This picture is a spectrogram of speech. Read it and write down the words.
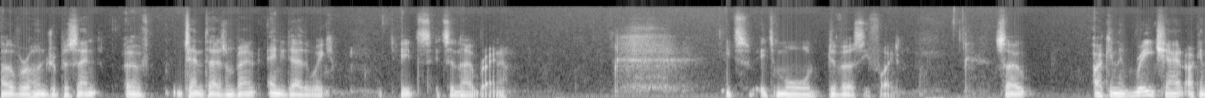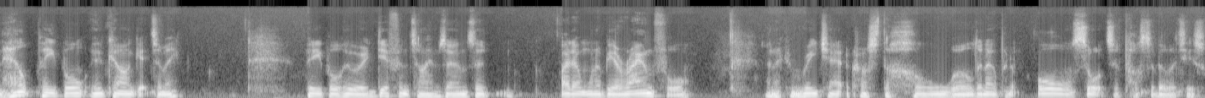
over 100% of £10,000 any day of the week it's it's a no-brainer. It's it's more diversified. So I can reach out, I can help people who can't get to me. People who are in different time zones that I don't want to be around for. And I can reach out across the whole world and open up all sorts of possibilities.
